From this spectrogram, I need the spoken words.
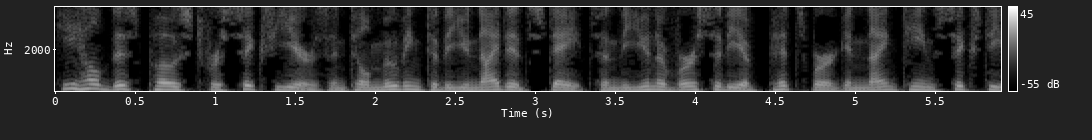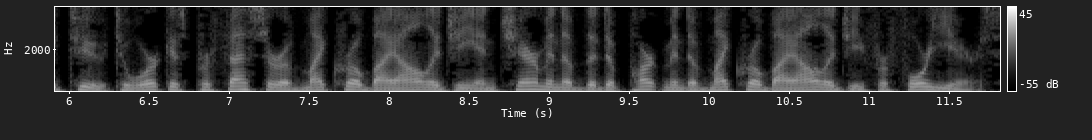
He held this post for six years until moving to the United States and the University of Pittsburgh in 1962 to work as professor of microbiology and chairman of the Department of Microbiology for four years.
